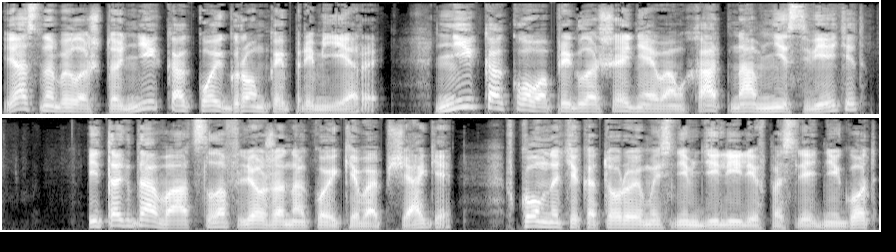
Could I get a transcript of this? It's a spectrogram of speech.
Ясно было, что никакой громкой премьеры, никакого приглашения в Амхат нам не светит, и тогда Вацлав, лежа на койке в общаге, в комнате, которую мы с ним делили в последний год,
